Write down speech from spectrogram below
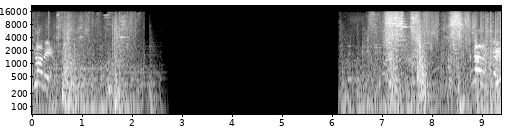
Come here! Another ship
